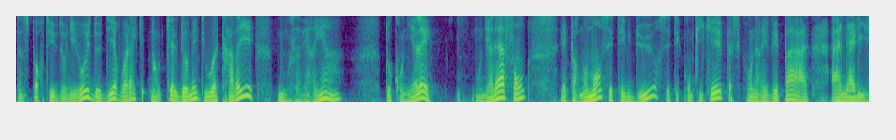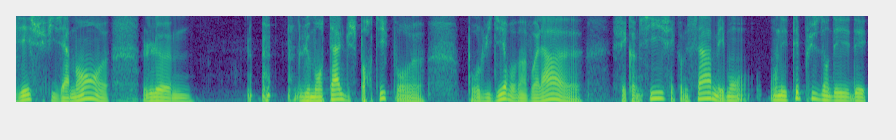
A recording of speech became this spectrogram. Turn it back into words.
d'un sportif de haut niveau et de dire, voilà, dans quel domaine il doit travailler. Nous, on savait rien. Hein. Donc on y allait. On y allait à fond. Et par moments, c'était dur, c'était compliqué parce qu'on n'arrivait pas à, analyser suffisamment euh, le, le mental du sportif pour, pour lui dire, bon ben voilà, fais comme ci, fais comme ça. Mais bon, on était plus dans des, des,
